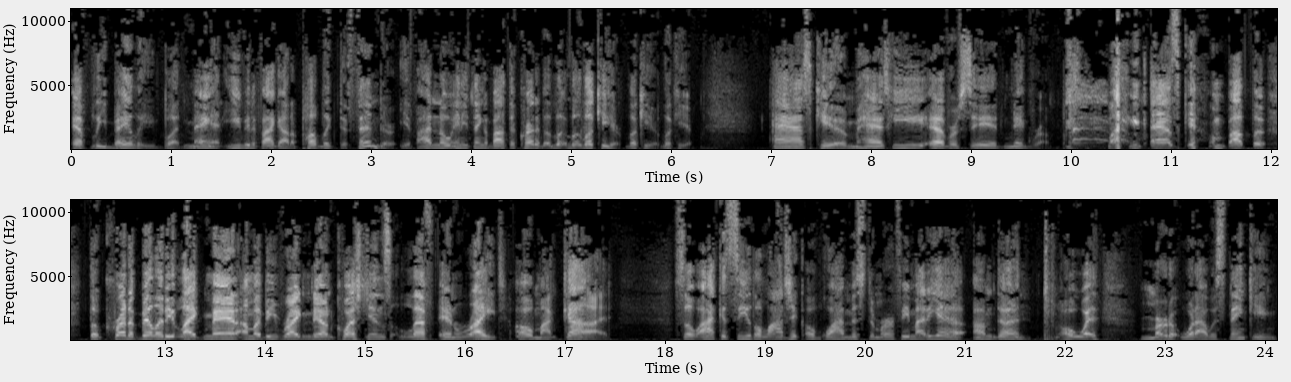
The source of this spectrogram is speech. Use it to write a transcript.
F. Lee Bailey, but man, even if I got a public defender, if I know anything about the credit, look, look, look here, look here, look here. Ask him, has he ever said Negro? like, ask him about the, the credibility. Like, man, I'm going to be writing down questions left and right. Oh my God. So I could see the logic of why Mr. Murphy might, yeah, I'm done. Oh, wait, murder. What I was thinking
